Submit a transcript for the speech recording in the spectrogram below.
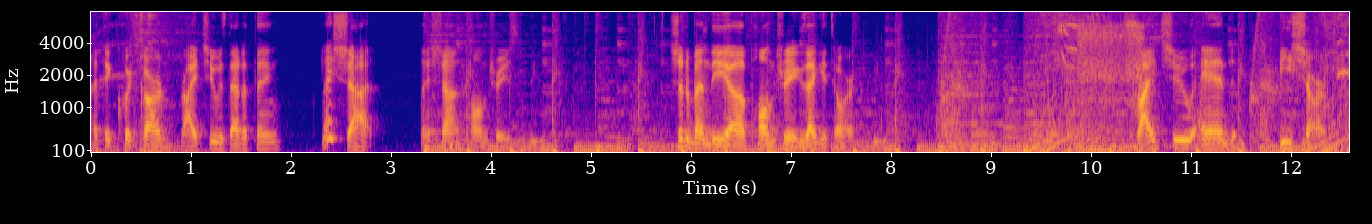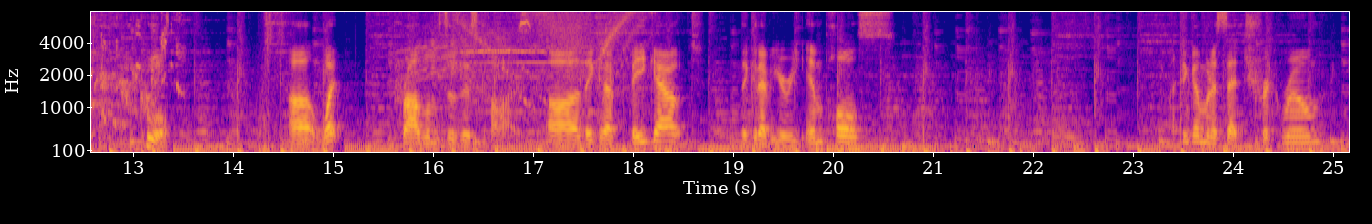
I think Quick Guard Raichu, is that a thing? Nice shot. Nice shot, Palm Trees. Should have been the uh, Palm Tree Executor. Raichu and Bisharp. Cool. Uh, what problems does this cause? Uh, they could have Fake Out. They could have Eerie Impulse. I think I'm to set Trick Room.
